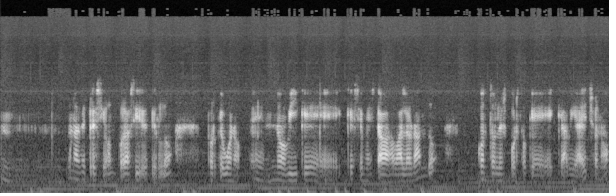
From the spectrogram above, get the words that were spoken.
mm, una depresión por así decirlo porque bueno eh, no vi que, se me estaba valorando con todo el esfuerzo que, había hecho no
